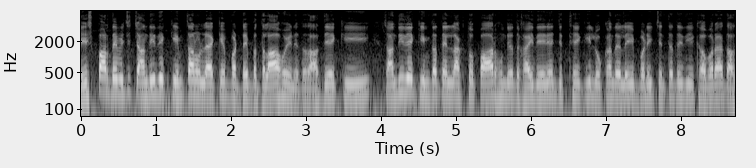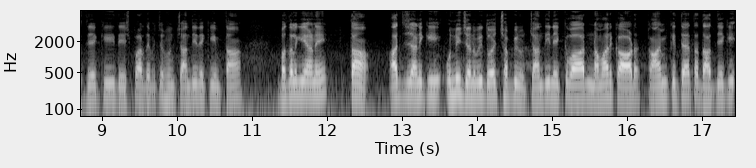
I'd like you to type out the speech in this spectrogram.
ਦੇਸ਼ ਭਰ ਦੇ ਵਿੱਚ ਚਾਂਦੀ ਦੀਆਂ ਕੀਮਤਾਂ ਨੂੰ ਲੈ ਕੇ ਵੱਡੇ ਬਦਲਾਅ ਹੋਏ ਨੇ। ਤਾਂ ਦੱਸਦੇ ਕਿ ਚਾਂਦੀ ਦੀਆਂ ਕੀਮਤਾਂ 3 ਲੱਖ ਤੋਂ ਪਾਰ ਹੁੰਦੀਆਂ ਦਿਖਾਈ ਦੇ ਰਹੀਆਂ, ਜਿੱਥੇ ਕਿ ਲੋਕਾਂ ਦੇ ਲਈ ਬੜੀ ਚਿੰਤਾ ਦੀ ਖਬਰ ਹੈ। ਦੱਸਦੇ ਕਿ ਦੇਸ਼ ਭਰ ਦੇ ਵਿੱਚ ਹੁਣ ਚਾਂਦੀ ਦੀਆਂ ਕੀਮਤਾਂ ਬਦਲ ਗਈਆਂ ਨੇ। ਤਾਂ ਅੱਜ ਯਾਨੀ ਕਿ 19 ਜਨਵਰੀ 2026 ਨੂੰ ਚਾਂਦੀ ਨੇ ਇੱਕ ਵਾਰ ਨਵਾਂ ਰਿਕਾਰਡ ਕਾਇਮ ਕੀਤਾ ਹੈ ਤਾਂ ਦੱਸਦੇ ਕਿ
